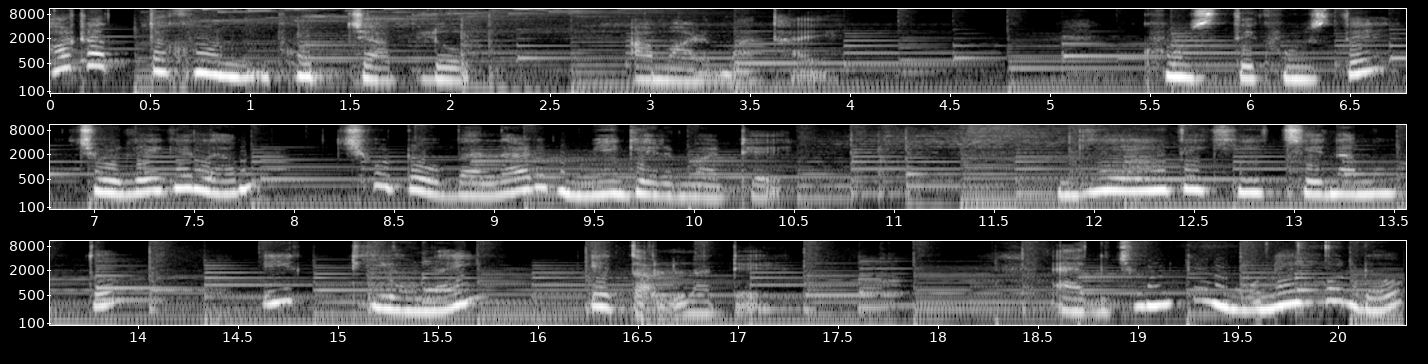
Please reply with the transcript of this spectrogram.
হঠাৎ তখন ভূত চাপল আমার মাথায়। খুঁজতে খুঁজতে চলে গেলাম ছোটবেলার মেঘের মাঠে। গিয়েই দেখি চেনা মুক্ত একটিও নাই এ তল্লাটে। একজনকে মনে হলো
